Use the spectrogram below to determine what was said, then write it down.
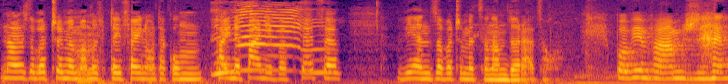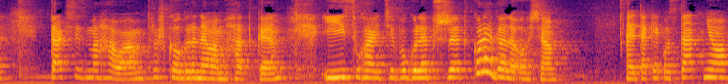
no ale zobaczymy, mamy tutaj fajną taką, fajne panie w aptece, więc zobaczymy co nam doradzą. Powiem Wam, że tak się zmachałam, troszkę ogarnęłam chatkę. I słuchajcie, w ogóle przyszedł kolega Leosia. E, tak jak ostatnio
